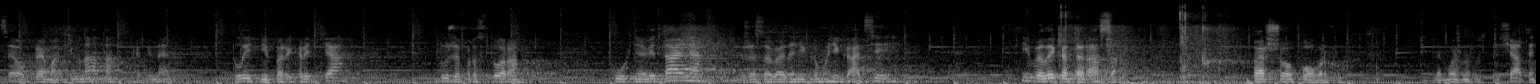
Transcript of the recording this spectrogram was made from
Це окрема кімната, кабінет, плитні перекриття, дуже простора кухня-вітальня, вже заведені комунікації і велика тераса першого поверху, де можна зустрічати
